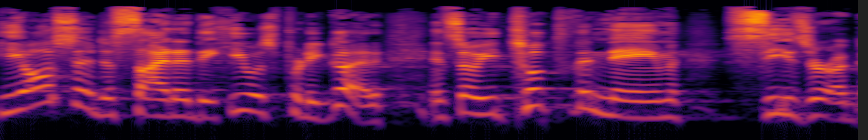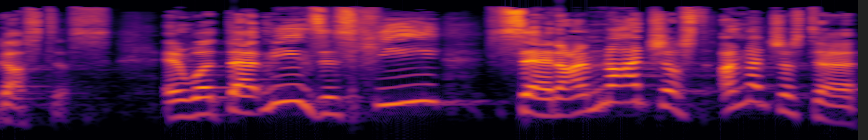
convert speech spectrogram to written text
he also decided that he was pretty good. And so he took the name Caesar Augustus. And what that means is he said, I'm not just, I'm not just a,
